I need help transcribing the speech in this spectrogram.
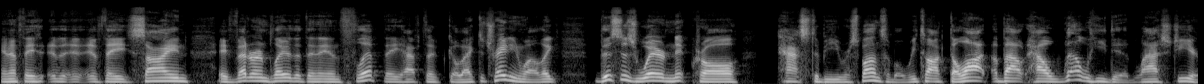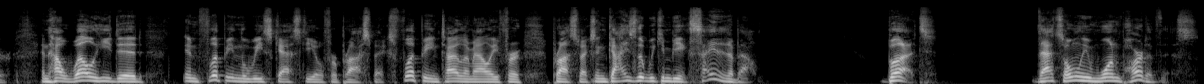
And if they if they sign a veteran player that they then flip, they have to go back to trading well. Like this is where Nick Krall has to be responsible. We talked a lot about how well he did last year and how well he did in flipping Luis Castillo for prospects, flipping Tyler Mahle for prospects, and guys that we can be excited about. But that's only one part of this.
